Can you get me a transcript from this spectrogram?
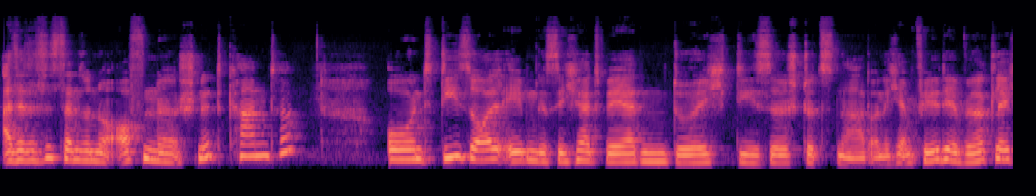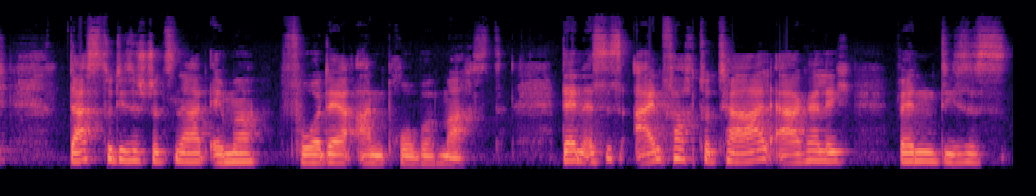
Also das ist dann so eine offene Schnittkante. Und die soll eben gesichert werden durch diese Stütznaht. Und ich empfehle dir wirklich, dass du diese Stütznaht immer vor der Anprobe machst. Denn es ist einfach total ärgerlich, wenn dieses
